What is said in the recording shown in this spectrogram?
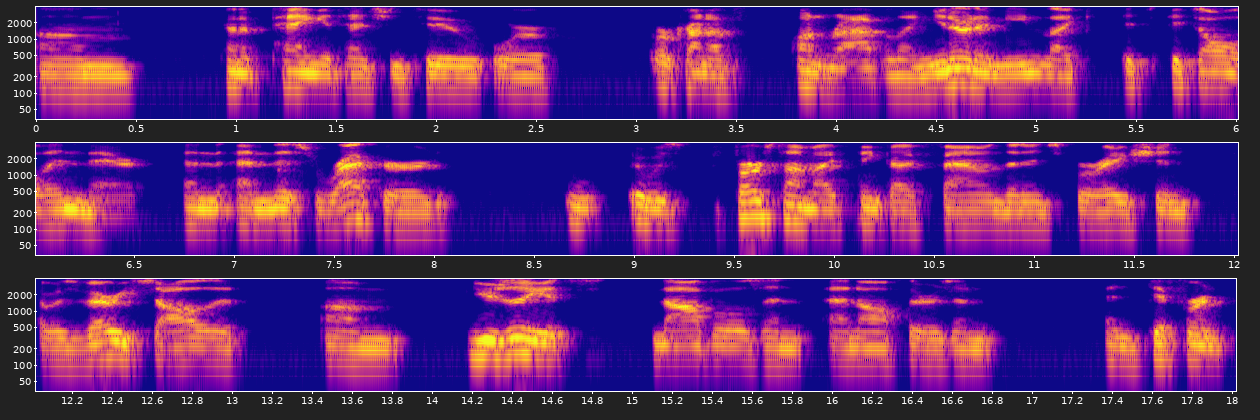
um, kind of paying attention to, or or kind of unraveling. You know what I mean? Like it's it's all in there, and and this record it was the first time I think I found an inspiration that was very solid. Um, usually it's novels and, and authors and and different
